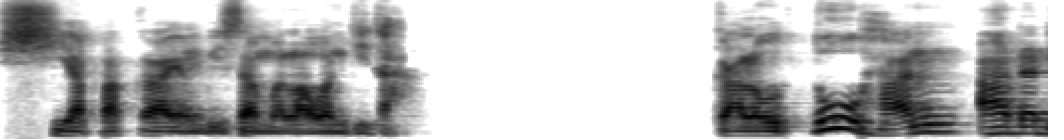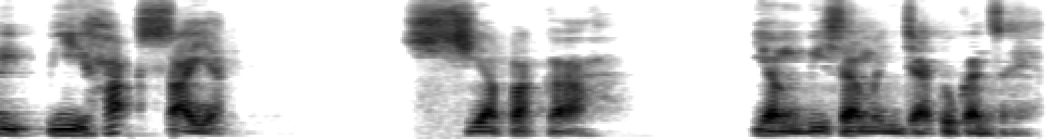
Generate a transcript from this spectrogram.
siapakah yang bisa melawan kita? Kalau Tuhan ada di pihak saya, siapakah yang bisa menjatuhkan saya?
